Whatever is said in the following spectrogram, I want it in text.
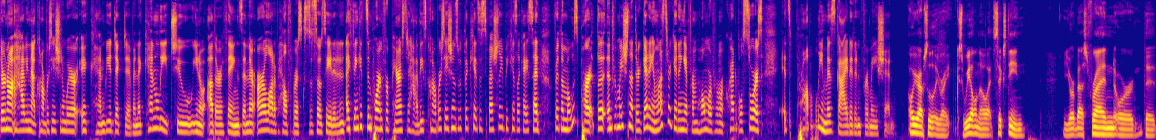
they're not having that conversation where it can be addictive and it can lead to you know other things. And there are a lot of health risks associated. And i think it's important for parents to have these conversations with the kids especially because like i said for the most part the information that they're getting unless they're getting it from home or from a credible source it's probably misguided information Oh, you're absolutely right. Because we all know at 16, your best friend or the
